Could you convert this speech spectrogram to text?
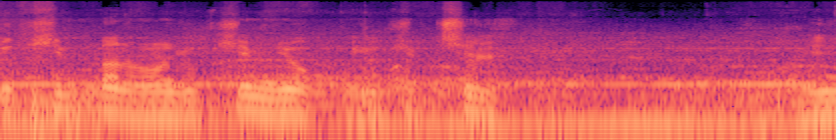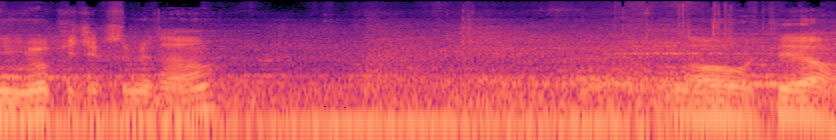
60만원, 오늘 66, 67. 이- 이렇게 찍습니다. 어우, 대야.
